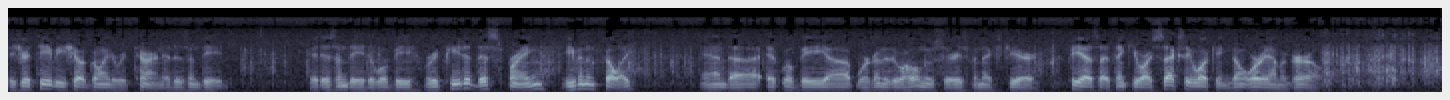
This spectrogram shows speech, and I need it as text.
Is your TV show going to return? It is indeed. It is indeed. It will be repeated this spring, even in Philly. And uh, it will be, uh, we're going to do a whole new series for next year. P.S. I think you are sexy looking. Don't worry, I'm a girl.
